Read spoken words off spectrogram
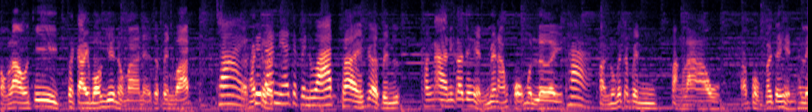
ของเราที่สกายวอล์กยื่นออกมาเนี่ยจะเป็นวัด ใช่แต่ถ้าคือเกิด ด้านเนี้ยจะเป็นวัดใช่ถ้าเกิดเป็นข้างหน้านี่ก็จะเห็นแม่น้ำโขงหมดเลย ค่ะ ฝั่งนู้นก็จะเป็นฝั่งลาวครับผมก็จะเห็นทะเล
